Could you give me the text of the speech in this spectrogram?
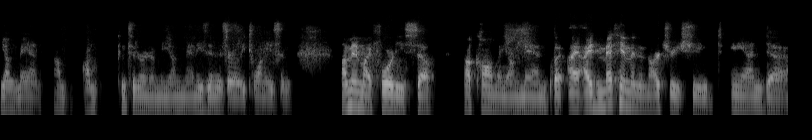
young man. I'm I'm considering him a young man. He's in his early 20s, and I'm in my 40s, so I'll call him a young man. But I, I'd met him in an archery shoot, and uh,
